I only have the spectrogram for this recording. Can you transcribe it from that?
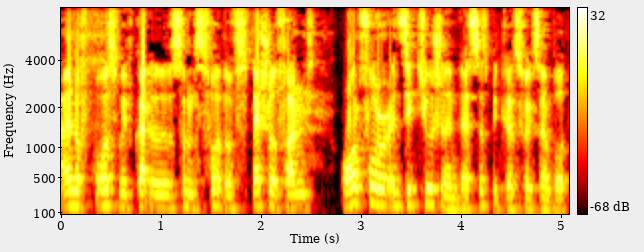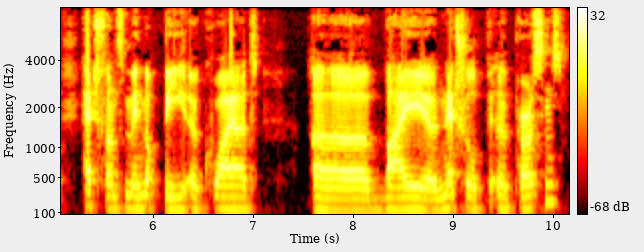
And of course, we've got uh, some sort of special fund all for institutional investors, because, for example, hedge funds may not be acquired uh, by uh, natural uh, persons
